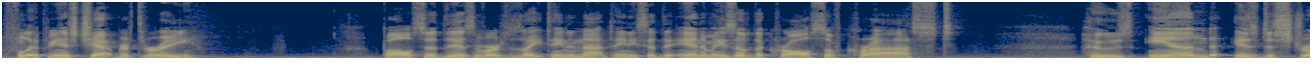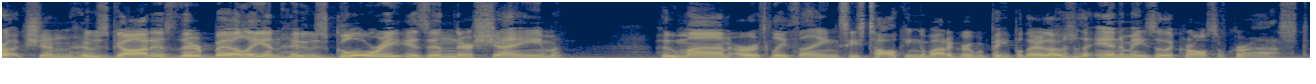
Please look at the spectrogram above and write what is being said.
Philippians chapter 3, Paul said this in verses 18 and 19. He said, The enemies of the cross of Christ, whose end is destruction, whose God is their belly, and whose glory is in their shame, who mind earthly things. He's talking about a group of people there. Those are the enemies of the cross of Christ.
